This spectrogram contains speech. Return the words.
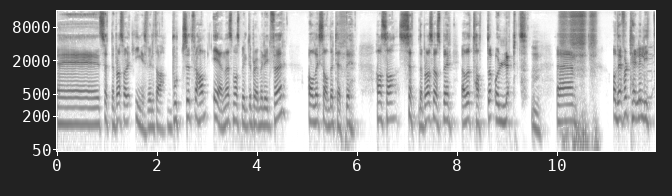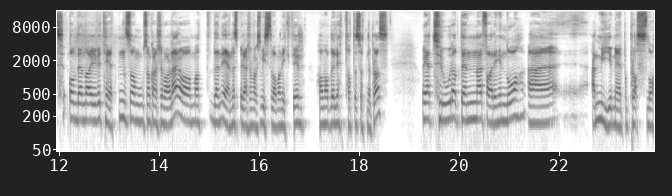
eh, 17.-plass var det ingen som ville ta. Bortsett fra han ene som har spilt i Premier League før, Alexander Tetti. Han sa 17.-plass, Kasper. Jeg hadde tatt det og løpt. Mm. Eh, og det forteller litt om den naiviteten som, som, kanskje var der, og om at den ene spilleren som faktisk visste hva man gikk til, han hadde lett tatt det 17.-plass. Og jeg tror at den erfaringen nå er, er mye mer på plass nå.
